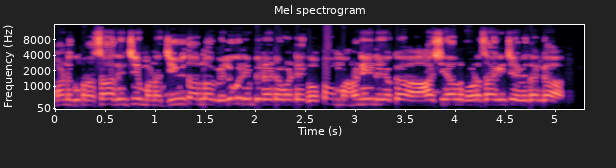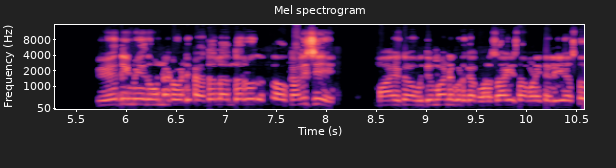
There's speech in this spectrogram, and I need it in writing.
మనకు ప్రసాదించి మన జీవితాల్లో వెలుగు నింపినటువంటి గొప్ప మహనీయుల యొక్క ఆశయాలను కొనసాగించే విధంగా వేదిక మీద ఉన్నటువంటి పెద్దలందరూ కలిసి మా యొక్క ఉద్యమాన్ని కూడా కొనసాగిస్తామని తెలియజేస్తూ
